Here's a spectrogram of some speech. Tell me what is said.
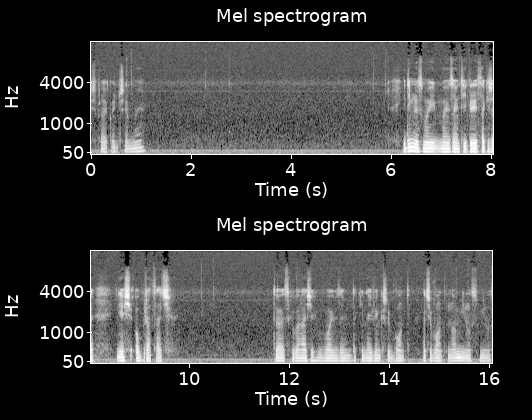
Już prawie kończymy. Jedyny minus moim zdaniem tej gry jest taki, że nie się obracać. To jest chyba na razie moim zdaniem taki największy błąd. Znaczy błąd, no minus, minus.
